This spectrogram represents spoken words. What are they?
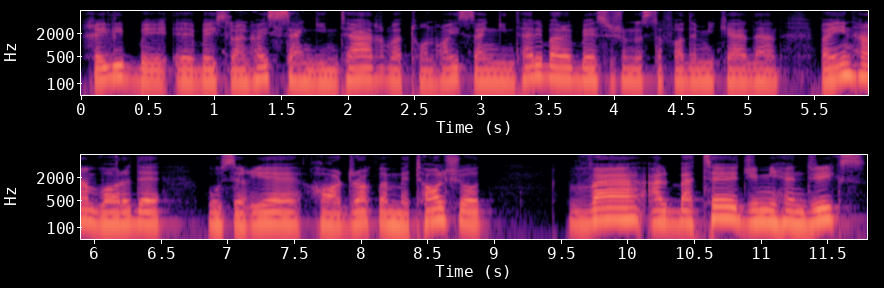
خیلی bass line های سنگینتر و تون های سنگینتری برای بیسشون استفاده می‌کردن و این هم وارد موسیقی هارد راک و متال شد و البته جیمی هندریکس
